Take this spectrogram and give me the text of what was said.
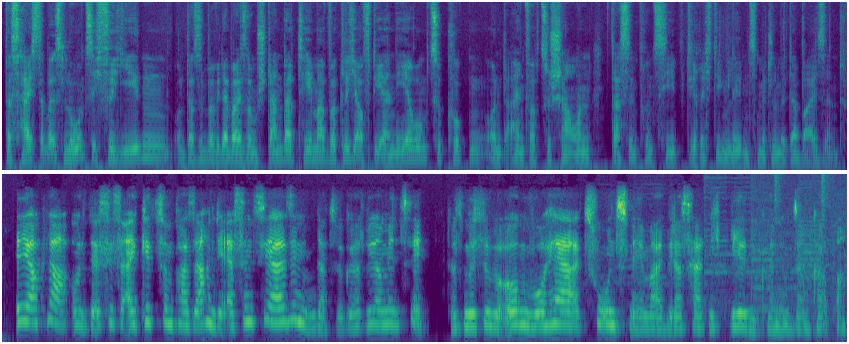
Das heißt aber, es lohnt sich für jeden, und da sind wir wieder bei so einem Standardthema, wirklich auf die Ernährung zu gucken und einfach zu schauen, dass im Prinzip die richtigen Lebensmittel mit dabei sind. Ja, klar. Und es ist, gibt so ein paar Sachen, die essentiell sind. Und dazu gehört Vitamin C. Das müssen wir irgendwoher zu uns nehmen, weil wir das halt nicht bilden können in unserem Körper.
